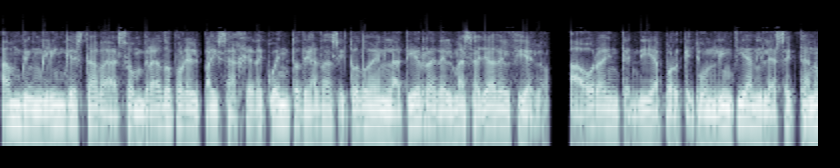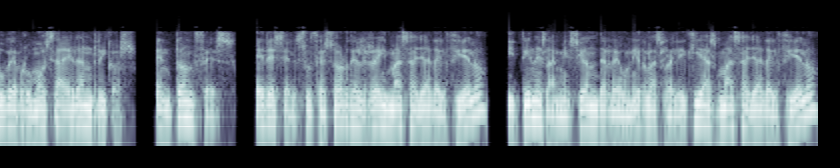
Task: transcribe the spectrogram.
Ambing Ling estaba asombrado por el paisaje de cuento de hadas y todo en la tierra del más allá del cielo. Ahora entendía por qué Yun Lintian y la secta nube brumosa eran ricos. Entonces, ¿Eres el sucesor del rey más allá del cielo? ¿Y tienes la misión de reunir las reliquias más allá del cielo?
